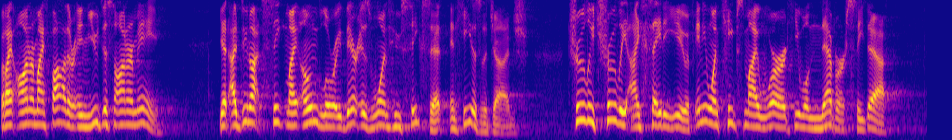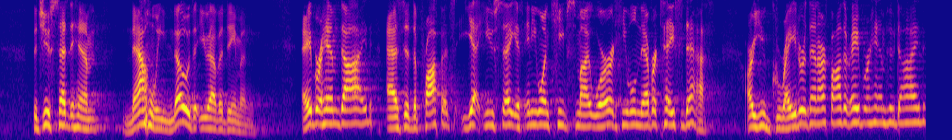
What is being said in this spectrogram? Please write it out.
but I honor my Father, and you dishonor me. Yet I do not seek my own glory. There is one who seeks it, and he is the judge. Truly, truly, I say to you, if anyone keeps my word, he will never see death. The Jews said to him, Now we know that you have a demon. Abraham died, as did the prophets, yet you say, If anyone keeps my word, he will never taste death. Are you greater than our father Abraham who died?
